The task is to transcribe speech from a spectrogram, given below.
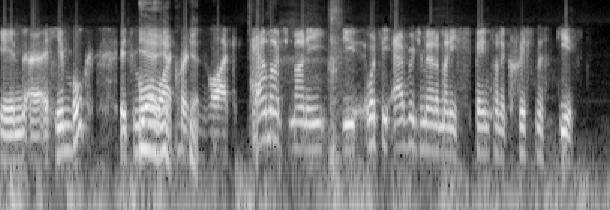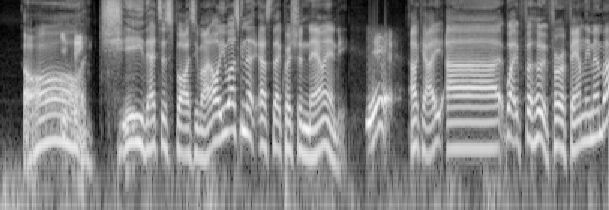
in a, a hymn book. It's more Yeah, yeah, like questions like, how much money do you? What's the average amount of money spent on a Christmas gift? Oh, gee, that's a spicy one. Oh, you asking that, us that question now, Andy? Yeah, Okay. Uh, wait for who? For a family member?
